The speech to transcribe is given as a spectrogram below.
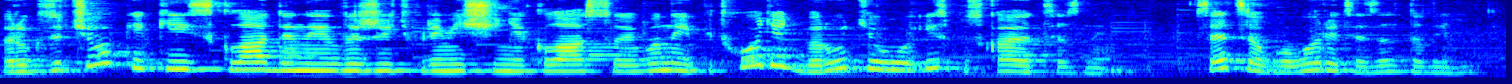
рюкзачок, який складений лежить в приміщенні класу, і вони підходять, беруть його і спускаються з ним. Все це обговорюється заздалегідь.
